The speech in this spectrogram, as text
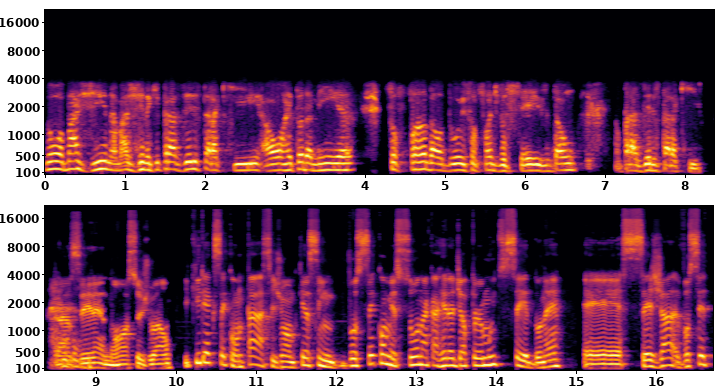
Oh, imagina, imagina, que prazer estar aqui, a honra é toda minha, sou fã da O2, sou fã de vocês, então é um prazer estar aqui. Prazer é nosso, João. E queria que você contasse, João, porque assim, você começou na carreira de ator muito cedo, né? É, você, já, você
